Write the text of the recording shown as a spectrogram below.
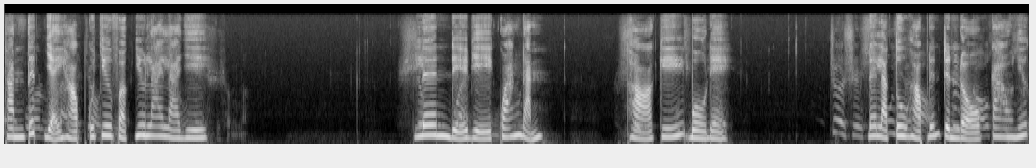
Thành tích dạy học của chư Phật Như Lai là gì? Lên địa vị quán đảnh. Thọ ký Bồ Đề. Đây là tu học đến trình độ cao nhất.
